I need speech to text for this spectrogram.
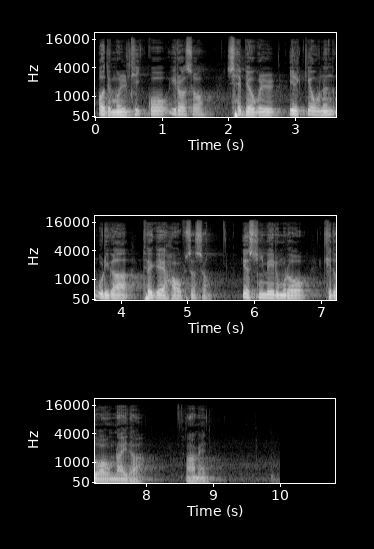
어둠을 딛고 일어서 새벽을 일깨우는 우리가 되게 하옵소서. 예수님의 이름으로 기도하옵나이다. 아멘.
